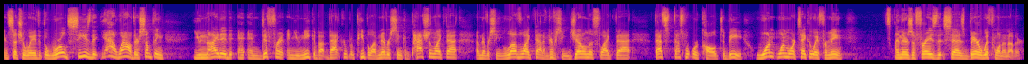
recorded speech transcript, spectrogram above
in such a way that the world sees that, yeah, wow, there's something united and, different and unique about that group of people. I've never seen compassion like that. I've never seen love like that. I've never seen gentleness like that. That's, that's what we're called to be. One, one more takeaway for me, and there's a phrase that says, bear with one another.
